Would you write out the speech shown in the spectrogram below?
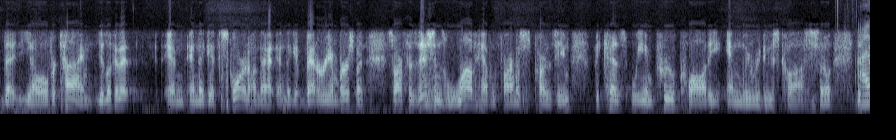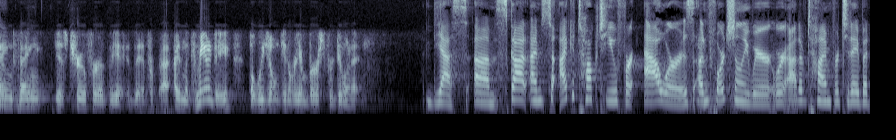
that you know over time, you look at it, and, and they get scored on that and they get better reimbursement. So our physicians love having pharmacists part of the team because we improve quality and we reduce costs. So the I, same thing is true for the, the in the community, but we don't get reimbursed for doing it. Yes, um, Scott, I'm so I could talk to you for hours. Unfortunately, we're we're out of time for today, but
